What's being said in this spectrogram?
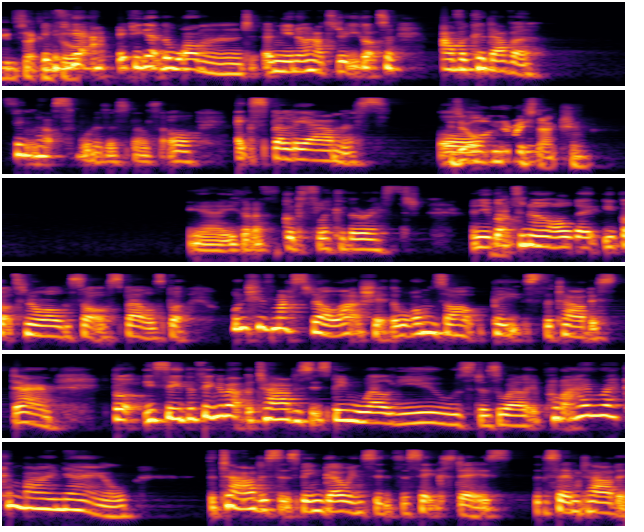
if you get if you get the wand and you know how to do it, you got to avacadaver. I think that's one of the spells, or expelliarmus. Or, Is it all in the wrist action? Yeah, you got a good flick of the wrist, and you've got Yeah. to know all the you've got to know all the sort of spells. But once you've mastered all that shit, the one sort beats the TARDIS down. But you see, the thing about the TARDIS, it's been well used as well. It probably, I reckon, by now, the TARDIS that's been going since the sixties, the same TARDIS,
